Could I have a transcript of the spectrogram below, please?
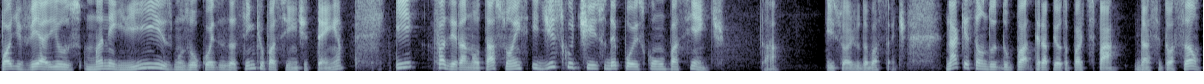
pode ver ali os maneirismos ou coisas assim que o paciente tenha e fazer anotações e discutir isso depois com o paciente, tá? Isso ajuda bastante. Na questão do, do terapeuta participar da situação,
